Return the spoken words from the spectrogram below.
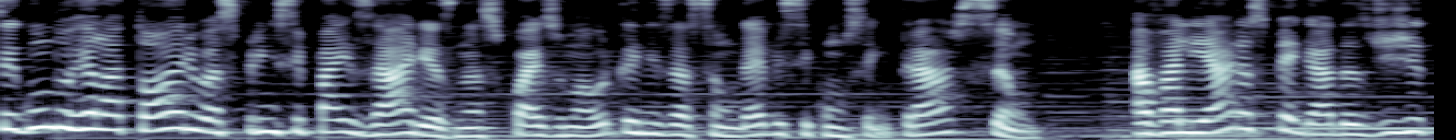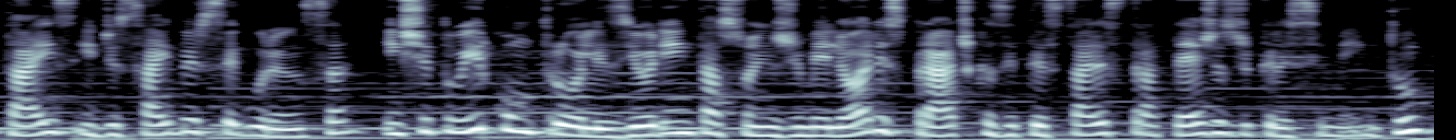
Segundo o relatório, as principais áreas nas quais uma organização deve se concentrar são avaliar as pegadas digitais e de cibersegurança, instituir controles e orientações de melhores práticas e testar estratégias de crescimento,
